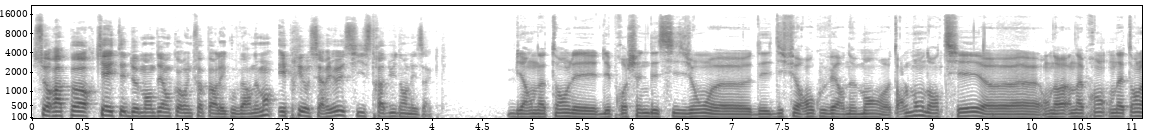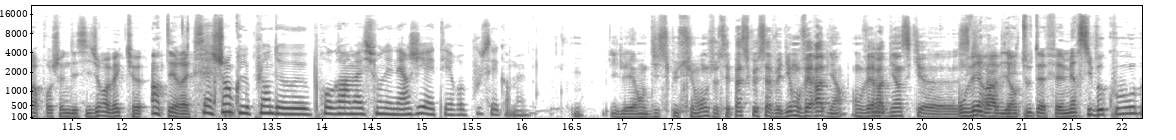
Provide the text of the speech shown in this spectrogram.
ce rapport qui a été demandé encore une fois par les gouvernements est pris au sérieux et s'il se traduit dans les actes. Bien, on attend les, les prochaines décisions euh, des différents gouvernements euh, dans le monde entier. Euh, on, a- on apprend, on attend leurs prochaines décisions avec euh, intérêt. Sachant que le plan de programmation d'énergie a été repoussé quand même. Il est en discussion, je ne sais pas ce que ça veut dire, on verra bien. On verra On- bien ce que. On ce verra bien, tout à fait. Merci beaucoup,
